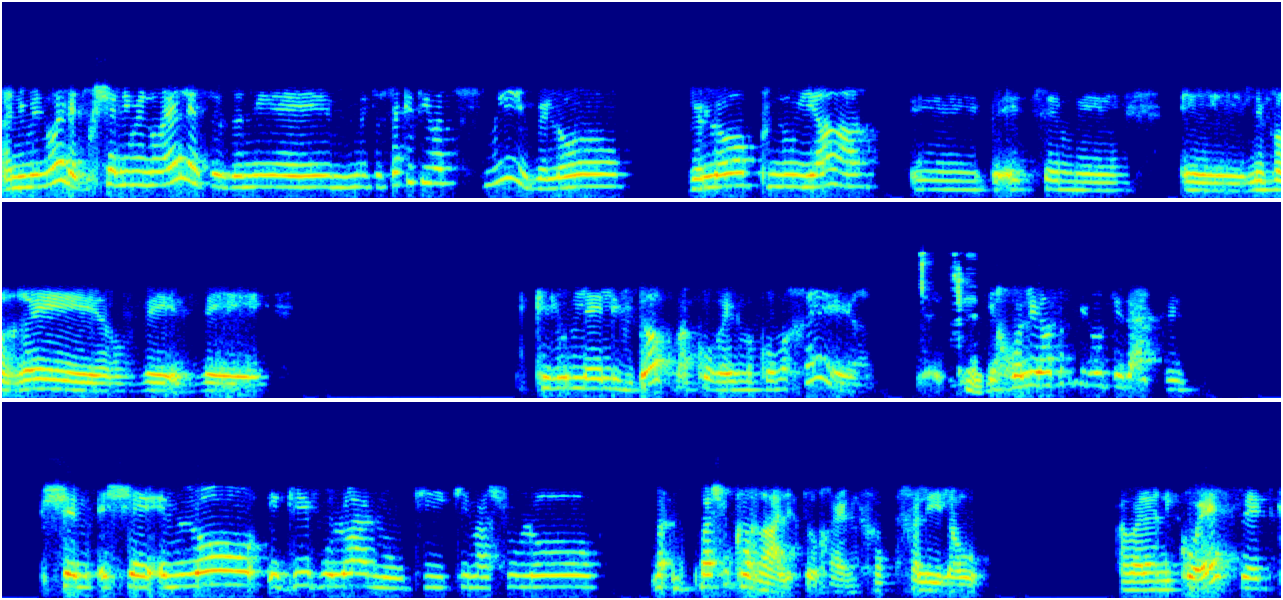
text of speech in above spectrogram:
אני מנוהלת, וכשאני מנוהלת אז אני אה, מתעסקת עם עצמי ולא, ולא פנויה אה, בעצם אה, אה, לברר וכאילו לבדוק מה קורה במקום אחר. כן. יכול להיות אפילו, את יודעת, שהם, שהם לא הגיבו, לא ענו, כי, כי משהו לא... משהו קרה לצורך העניין, חלילה הוא. אבל אני כועסת,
